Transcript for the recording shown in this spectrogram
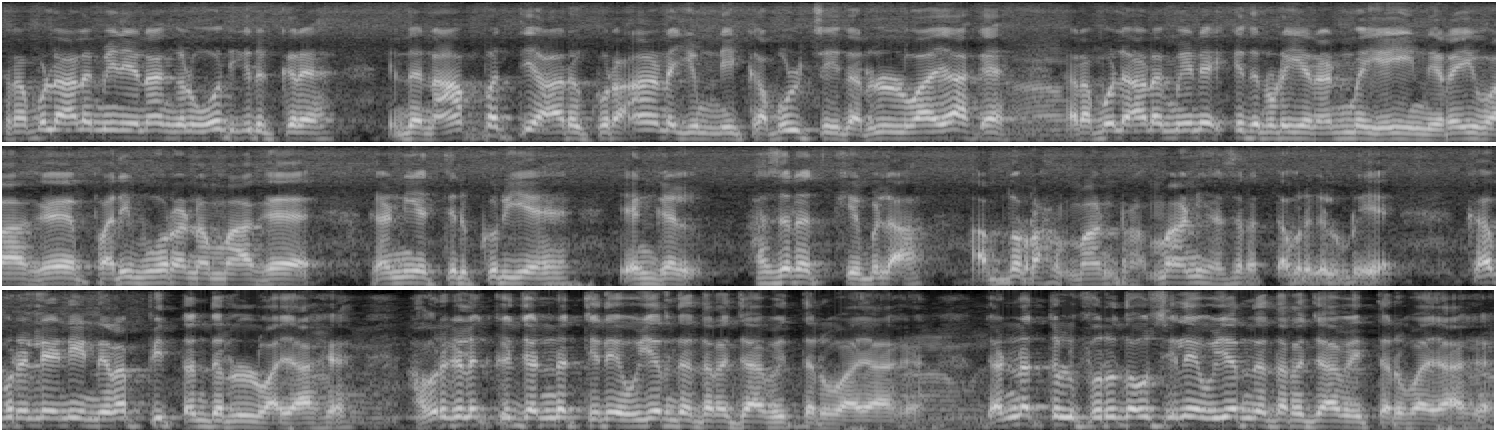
ரபுல் அலமினை நாங்கள் ஓதியிருக்கிற இந்த நாற்பத்தி ஆறு குரானையும் நீ கபூல் செய்தருள்வாயாக. ரபுல் அலமீனே இதனுடைய நன்மையை நிறைவாக பரிபூரணமாக கண்ணியத்திற்குரிய எங்கள் ஹசரத் கிபிலா அப்துல் ரஹ்மான் ரஹ்மானி ஹசரத் அவர்களுடைய கபரிலே நீ நிரப்பி தந்தருள்வாயாக. அவர்களுக்கு ஜன்னத்திலே உயர்ந்த தரஜாவை தருவாயாக. ஜன்னத்துல் ஃபிருதோஸிலே உயர்ந்த தரஜாவை தருவாயாக.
